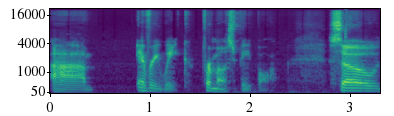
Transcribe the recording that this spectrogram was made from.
um, every week for most people. So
